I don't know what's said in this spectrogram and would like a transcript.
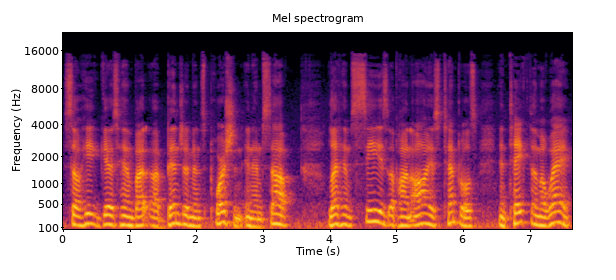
So he gives him but a Benjamin's portion in himself. Let him seize upon all his temporals and take them away.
